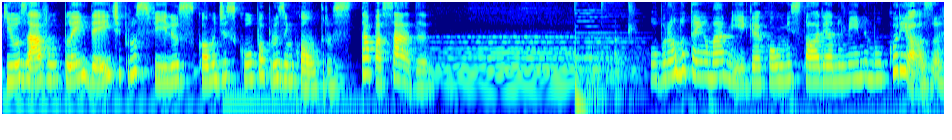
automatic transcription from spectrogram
que usava um playdate para os filhos como desculpa para os encontros. Tá passada? O Bruno tem uma amiga com uma história, no mínimo, curiosa.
